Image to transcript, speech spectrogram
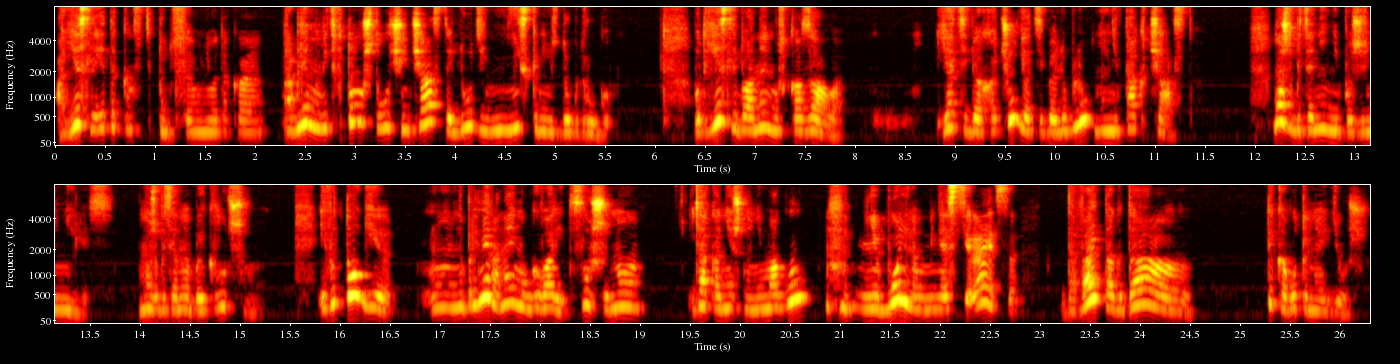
А если это конституция у него такая? Проблема ведь в том, что очень часто люди не искренне с друг другом. Вот если бы она ему сказала, я тебя хочу, я тебя люблю, но не так часто. Может быть, они не поженились. Может быть, она бы и к лучшему. И в итоге, например, она ему говорит, слушай, ну, я, конечно, не могу, мне больно, у меня стирается, давай тогда ты кого-то найдешь.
